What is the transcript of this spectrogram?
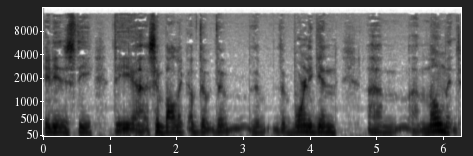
it is the the uh, symbolic of the the the, the born again um, uh, moment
